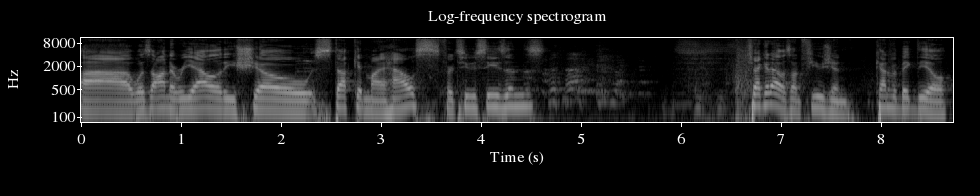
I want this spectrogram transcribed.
uh, was on a reality show Stuck in My House for two seasons. Check it out. It was on Fusion. Kind of a big deal.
